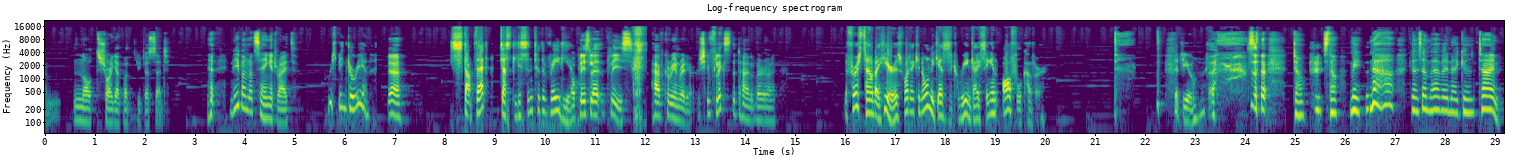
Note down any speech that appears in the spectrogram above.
I'm not sure I get what you just said. Maybe I'm not saying it right. We're speaking Korean. Yeah. Stop that. Just listen to the radio. Oh, please, let, please have Korean radio. She flicks the dial very well. The first sound I hear is what I can only guess is a Korean guy singing an awful cover. That you. Don't stop me now, cause I'm having a good time.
